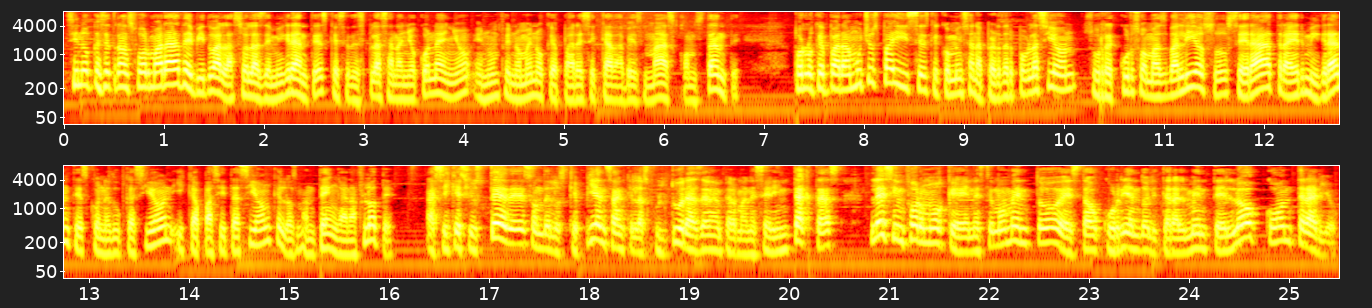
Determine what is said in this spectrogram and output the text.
sino que se transformará debido a las olas de migrantes que se desplazan año con año en un fenómeno que parece cada vez más constante, por lo que para muchos países que comienzan a perder población, su recurso más valioso será atraer migrantes con educación y capacitación que los mantengan a flote. Así que si ustedes son de los que piensan que las culturas deben permanecer intactas, les informo que en este momento está ocurriendo literalmente lo contrario.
